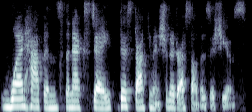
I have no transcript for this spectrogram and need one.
what happens the next day? This document should address all those issues.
